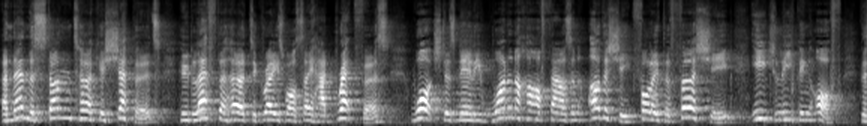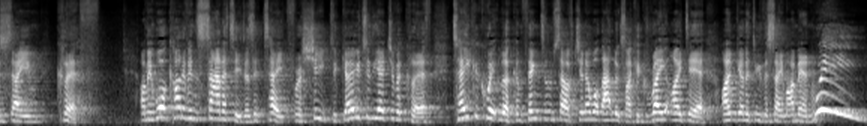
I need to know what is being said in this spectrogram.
And then the stunned Turkish shepherds, who'd left the herd to graze whilst they had breakfast, watched as nearly one and a half thousand other sheep followed the first sheep, each leaping off the same cliff. I mean, what kind of insanity does it take for a sheep to go to the edge of a cliff, take a quick look, and think to themselves, do you know what? That looks like a great idea. I'm going to do the same. I'm in. Whee!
